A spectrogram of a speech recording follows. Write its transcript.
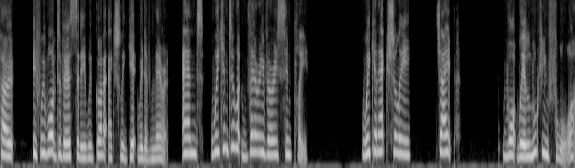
So, if we want diversity, we've got to actually get rid of merit. And we can do it very, very simply. We can actually shape what we're looking for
